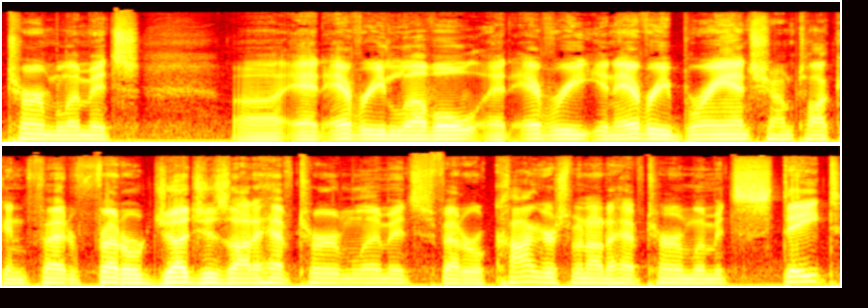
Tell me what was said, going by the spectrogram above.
term limits uh, at every level, at every in every branch. I'm talking federal judges ought to have term limits, federal congressmen ought to have term limits, state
